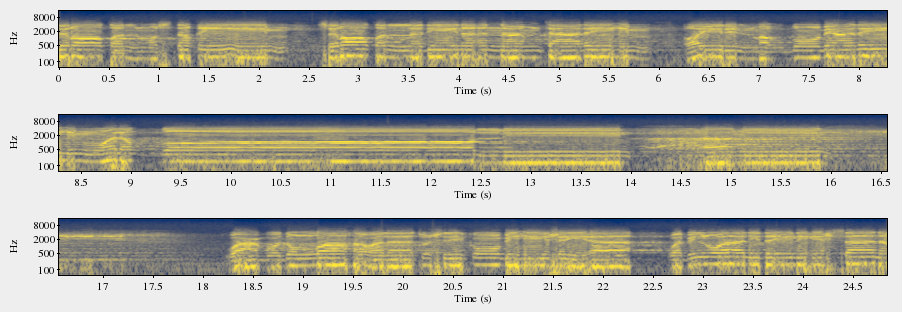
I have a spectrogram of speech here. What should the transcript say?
الصراط المستقيم صراط الذين أنعمت عليهم غير المغضوب عليهم ولا الضالين. آمين. واعبدوا الله ولا تشركوا به شيئا وبالوالدين إحسانا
